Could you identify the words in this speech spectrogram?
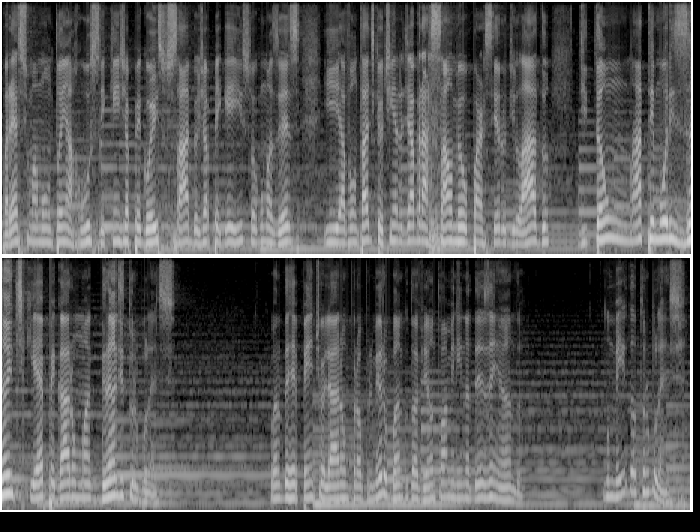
parece uma montanha russa, e quem já pegou isso sabe, eu já peguei isso algumas vezes, e a vontade que eu tinha era de abraçar o meu parceiro de lado, de tão atemorizante que é pegar uma grande turbulência. Quando de repente olharam para o primeiro banco do avião, está uma menina desenhando, no meio da turbulência.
